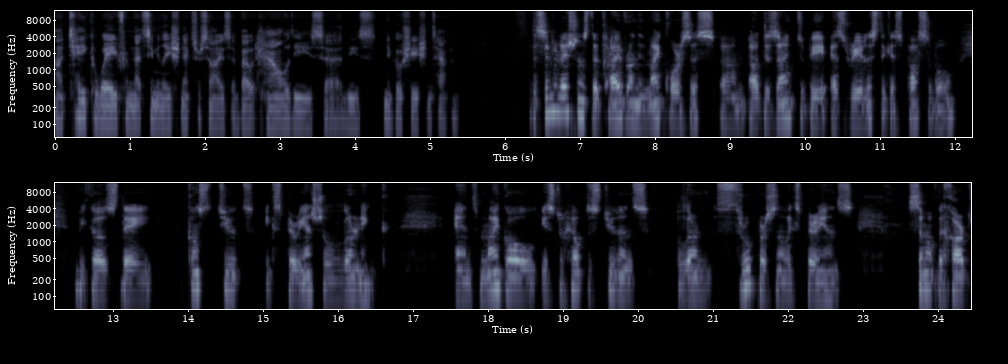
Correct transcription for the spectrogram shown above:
uh, take away from that simulation exercise about how these uh, these negotiations happen? The simulations that I run in my courses um, are designed to be as realistic as possible because they constitute experiential learning. And my goal is to help the students learn through personal experience some of the hard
